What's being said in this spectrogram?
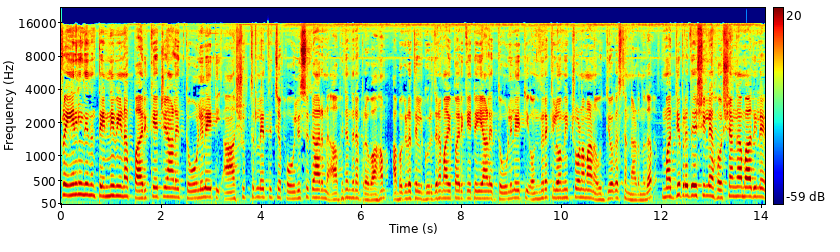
ട്രെയിനിൽ നിന്ന് തെന്നി വീണ പരുക്കേറ്റയാളെ തോളിലേറ്റി ആശുപത്രിയിലെത്തിച്ച പോലീസുകാരന് അഭിനന്ദന പ്രവാഹം. അപകടത്തിൽ ഗുരുതരമായി പരിക്കേറ്റ ഇയാളെ തോളിലേറ്റി ഒന്നര കിലോമീറ്ററോളമാണ് ഉദ്യോഗസ്ഥൻ നടന്നത്. മധ്യപ്രദേശിലെ ഹൊഷങ്കാബാദിലെ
